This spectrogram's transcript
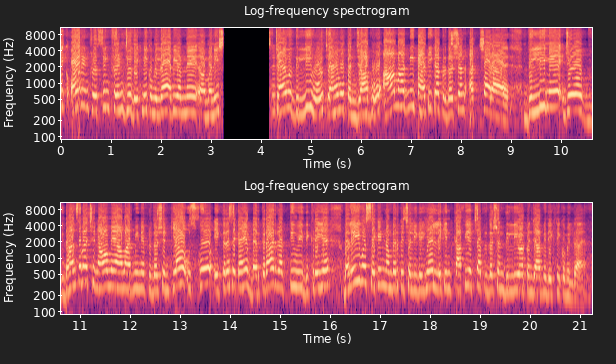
एक और इंटरेस्टिंग ट्रेंड जो देखने को मिल रहा है अभी हमने मनीष चाहे वो दिल्ली हो, चाहे वो पंजाब हो, आम आदमी पार्टी का प्रदर्शन अच्छा रहा है। दिल्ली में जो विधानसभा चुनाव में आम आदमी ने प्रदर्शन किया, उसको एक तरह से कहें बरकरार रखती हुई दिख रही है। भले ही वो सेकंड नंबर पे चली गई है, लेकिन काफ़ी अच्छा प्रदर्शन दिल्ली और पंजाब में देखने को मिल रहा है।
